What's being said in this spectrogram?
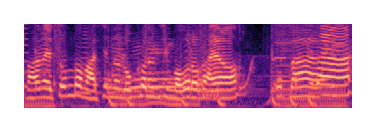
다음에 좀 더 맛있는 로컬 음식 먹으러 가요. goodbye. 자.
